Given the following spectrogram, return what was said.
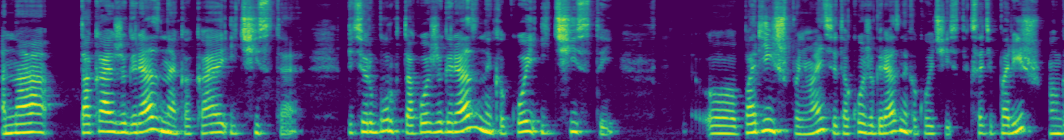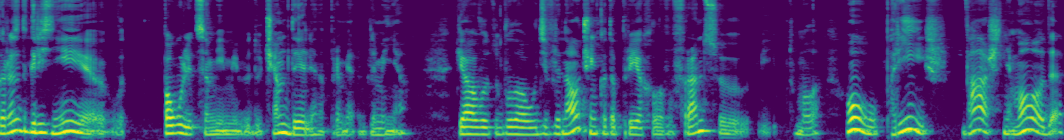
Она такая же грязная, какая и чистая. Петербург такой же грязный, какой и чистый. Э, Париж, понимаете, такой же грязный, какой чистый. Кстати, Париж, он гораздо грязнее вот, по улицам, я имею в виду, чем Дели, например, для меня. Я вот была удивлена очень, когда приехала во Францию и думала, о, Париж, башня, мода,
